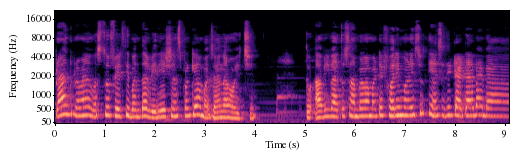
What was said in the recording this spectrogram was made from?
પ્રાંત પ્રમાણે વસ્તુ ફેરથી બનતા વેરિએશન્સ પણ કેવા મજાના હોય છે. તો આવી વાતો સાંભળવા માટે ફરી મળીશું. ત્યાં સુધી ટાટા બાય બાય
